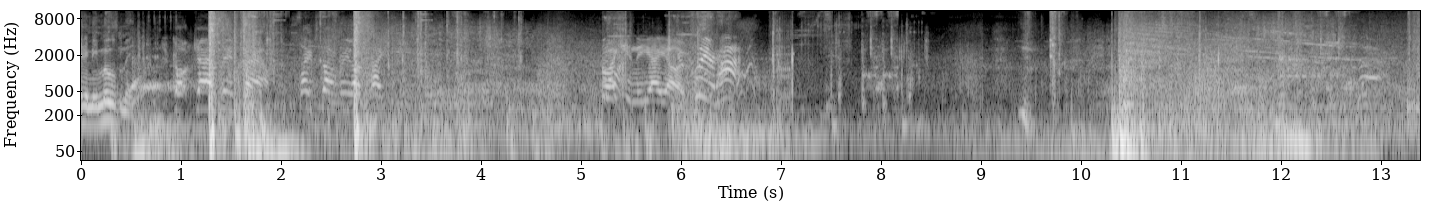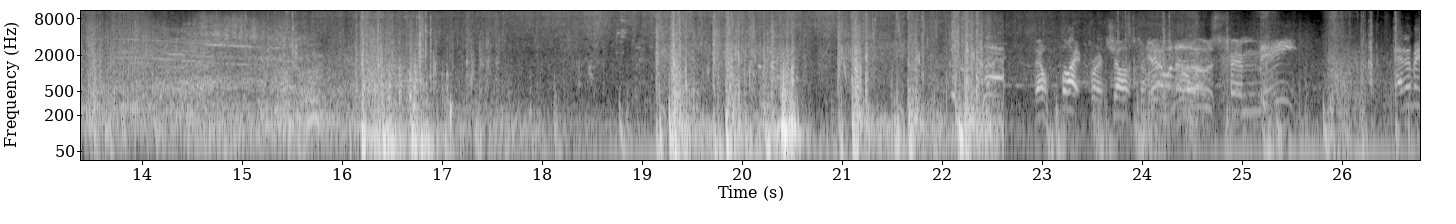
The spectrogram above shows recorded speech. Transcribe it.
Enemy movement. You've got gas inbound. Safe zone relocation. Breaking the AO. Cleared hot! They'll fight for a chance to You wanna redeploy. lose for me? Enemy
